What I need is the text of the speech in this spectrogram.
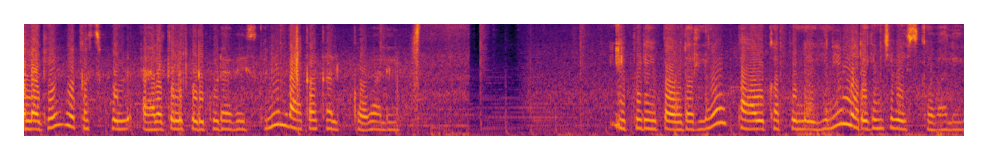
అలాగే ఒక స్పూన్ యాలకుల పొడి కూడా వేసుకుని బాగా కలుపుకోవాలి. ఇప్పుడు ఈ పౌడర్లో పావు కప్పు నెయ్యిని మరిగించి వేసుకోవాలి.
